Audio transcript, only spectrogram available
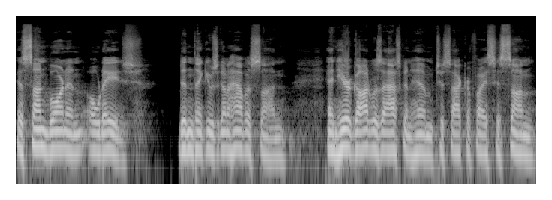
His son, born in old age, didn't think he was going to have a son. And here God was asking him to sacrifice his son.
